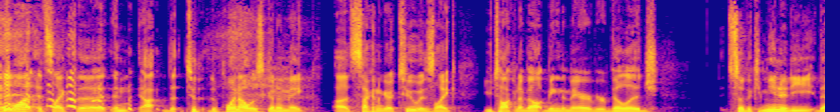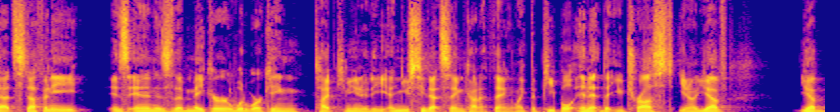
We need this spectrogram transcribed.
they want it's like the and uh, the, to the point I was going to make a second ago too is like you talking about being the mayor of your village. So the community that Stephanie is in is the maker woodworking type community, and you see that same kind of thing. Like the people in it that you trust. You know, you have you have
